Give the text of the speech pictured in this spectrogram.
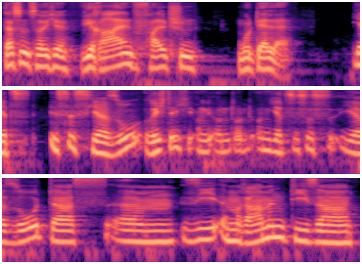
Das sind solche viralen, falschen Modelle. Jetzt ist es ja so, richtig, und, und, und, und jetzt ist es ja so, dass ähm, Sie im Rahmen dieser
